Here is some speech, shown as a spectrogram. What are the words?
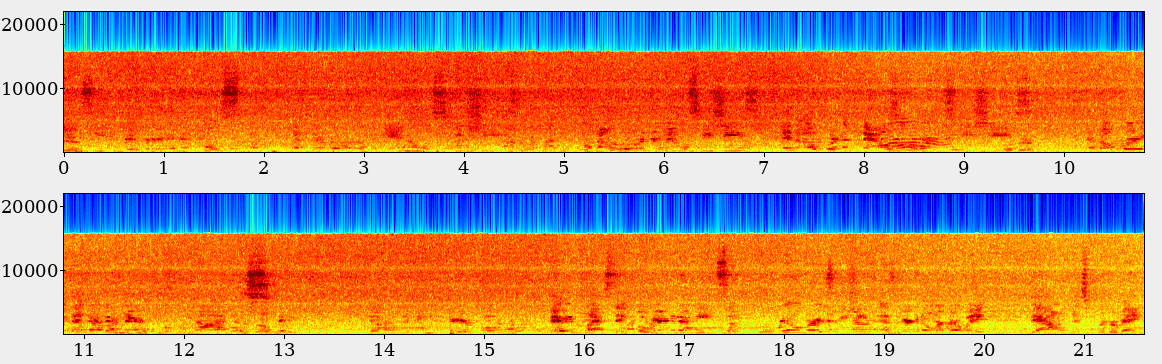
Zambezi River, and it hosts a plethora of animal species. About 400 mammal species and over a thousand bird species. And don't worry, that guy down there is not a snake. You have to be fearful. Very plastic, but we're gonna meet some real bird species as we're gonna work our way down this riverbank.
